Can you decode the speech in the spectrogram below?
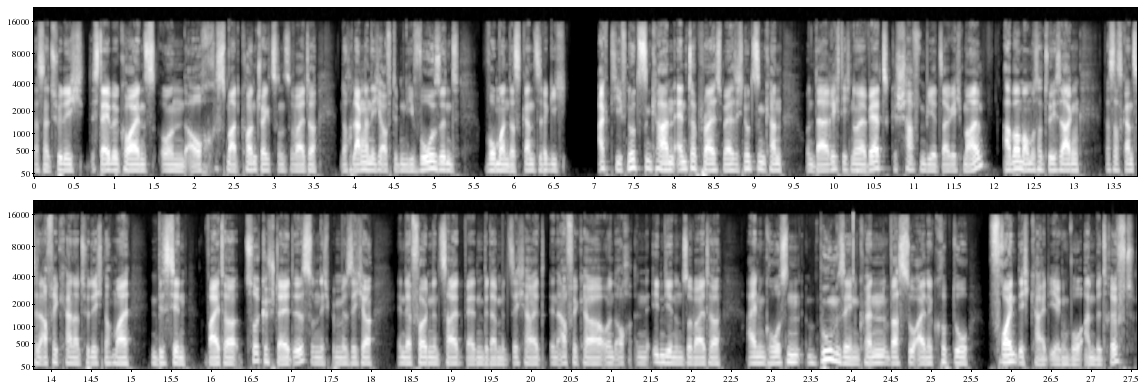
dass natürlich Stablecoins und auch Smart Contracts und so weiter noch lange nicht auf dem Niveau sind, wo man das Ganze wirklich aktiv nutzen kann, enterprise-mäßig nutzen kann und da richtig neuer Wert geschaffen wird, sage ich mal. Aber man muss natürlich sagen, dass das Ganze in Afrika natürlich nochmal ein bisschen weiter zurückgestellt ist und ich bin mir sicher, in der folgenden Zeit werden wir da mit Sicherheit in Afrika und auch in Indien und so weiter einen großen Boom sehen können, was so eine Krypto-Freundlichkeit irgendwo anbetrifft.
